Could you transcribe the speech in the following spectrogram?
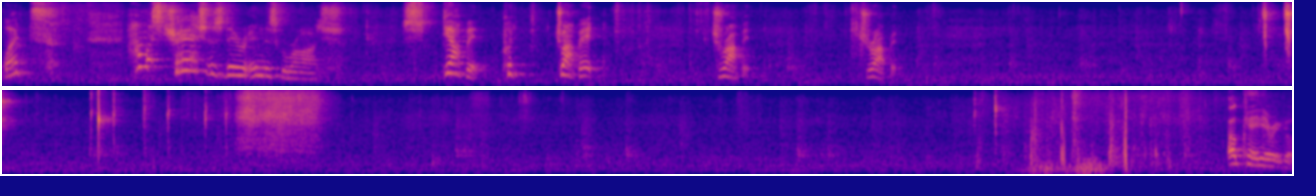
What? How much trash is there in this garage? Stop it. Put, drop it. Drop it. Drop it. Okay, there we go.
